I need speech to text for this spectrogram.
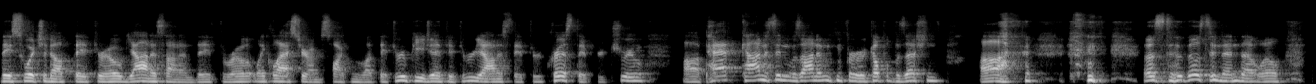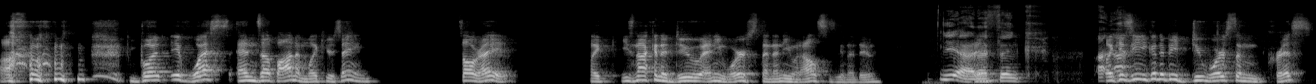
They switch it up. They throw Giannis on him. They throw like last year. I'm talking about. They threw PJ. They threw Giannis. They threw Khris. They threw Jrue. Uh, Pat Connaughton was on him for a couple possessions. Uh, those, those didn't end that well. Um, but if Wes ends up on him, like you're saying, it's all right. Like he's not going to do any worse than anyone else is going to do. Yeah, and I think like I, is he going to be do worse than Khris?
